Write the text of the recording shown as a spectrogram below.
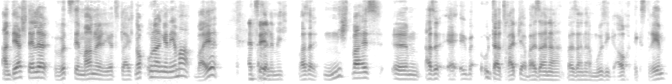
An der Stelle wird es dem Manuel jetzt gleich noch unangenehmer, weil Erzähl. Was er nämlich, was er nicht weiß, ähm, also er untertreibt ja bei seiner, bei seiner Musik auch extrem.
